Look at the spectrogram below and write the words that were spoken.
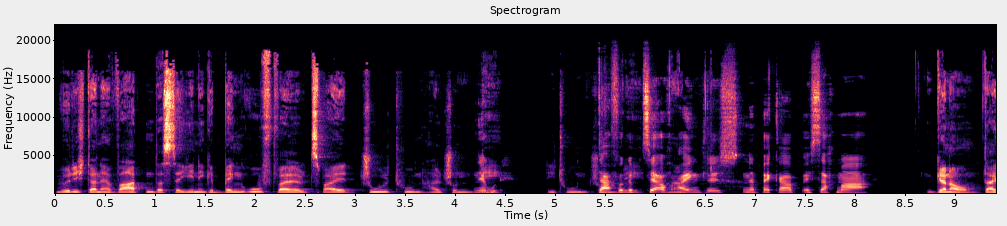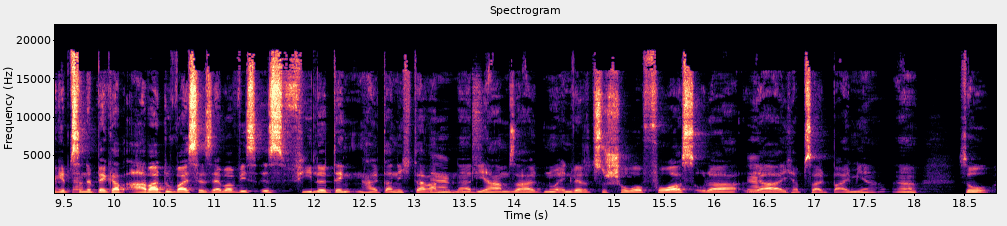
würde ich dann erwarten, dass derjenige Bang ruft, weil zwei Joule tun halt schon ja. Gut. Die tun schon Dafür gibt es ja auch ne? eigentlich eine Backup. Ich sag mal. Genau, da gibt es ja. eine Backup, aber du weißt ja selber, wie es ist. Viele denken halt da nicht daran. Ja, ne? Die haben sie halt nur entweder zu Show of Force oder ja, ja ich hab's halt bei mir. Ne? So.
